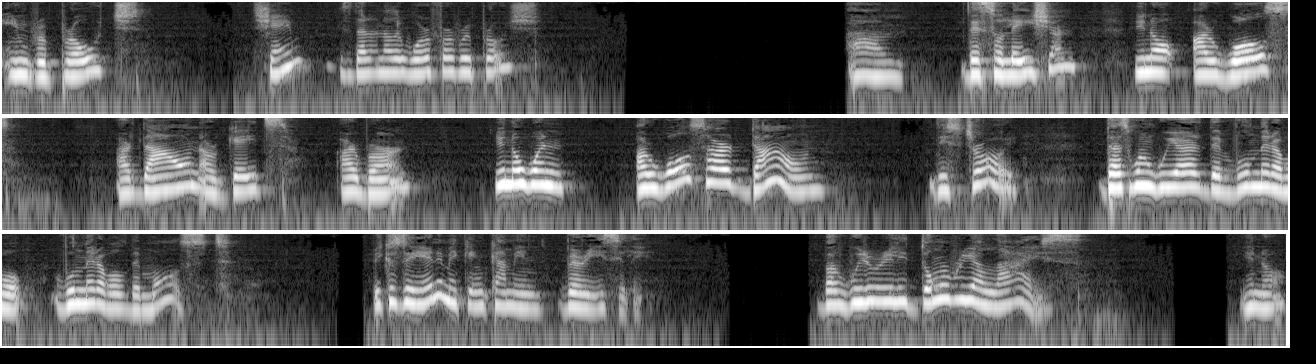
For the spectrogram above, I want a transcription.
in reproach. Shame? Is that another word for reproach? Um, desolation. You know, our walls are down, our gates are burned. You know, when our walls are down, destroyed, that's when we are the vulnerable, vulnerable the most. Because the enemy can come in very easily. But we really don't realize, you know,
